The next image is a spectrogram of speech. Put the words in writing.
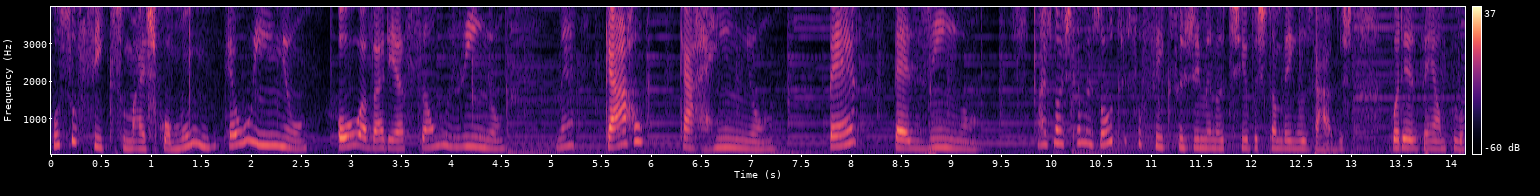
o sufixo mais comum é o inho ou a variação zinho, né? Carro, carrinho, pé, pezinho. Mas nós temos outros sufixos diminutivos também usados. Por exemplo,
